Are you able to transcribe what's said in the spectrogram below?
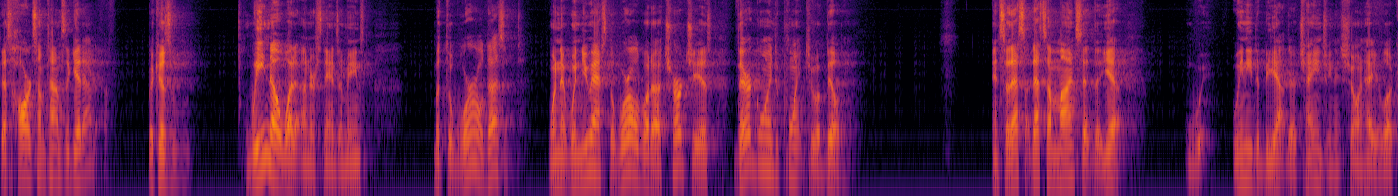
that's hard sometimes to get out of, because we know what it understands and means, but the world doesn't. When it, when you ask the world what a church is, they're going to point to a building. And so that's that's a mindset that yeah, we, we need to be out there changing and showing, hey, look,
